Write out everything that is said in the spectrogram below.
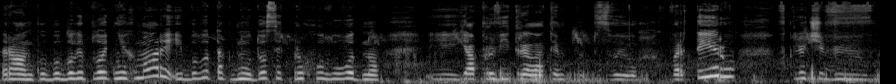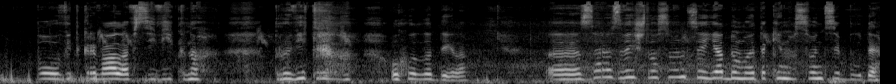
ранку, бо були плотні хмари і було так ну, досить прохолодно. І я провітрила тим свою квартиру, включив, відкривала всі вікна, провітрила, охолодила. Е, зараз вийшло сонце, я думаю, таки на сонці буде.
